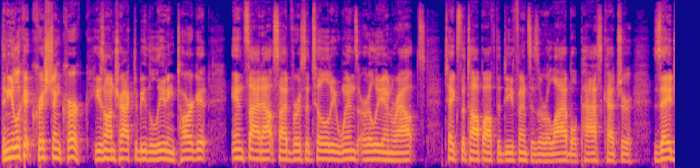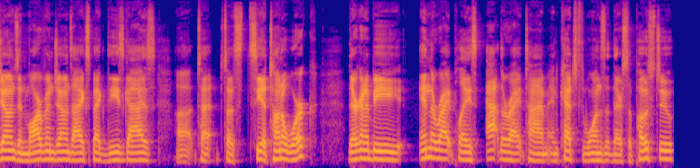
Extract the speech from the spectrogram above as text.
Then you look at Christian Kirk. He's on track to be the leading target. Inside outside versatility, wins early in routes, takes the top off the defense, is a reliable pass catcher. Zay Jones and Marvin Jones, I expect these guys uh, to, to see a ton of work. They're going to be in the right place at the right time and catch the ones that they're supposed to.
